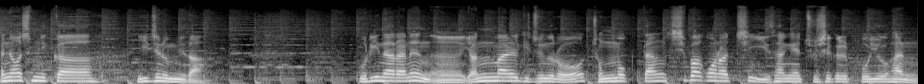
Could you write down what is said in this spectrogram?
안녕하십니까 이진우입니다. 우리나라는 어, 연말 기준으로 종목당 10억 원어치 이상의 주식을 보유한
